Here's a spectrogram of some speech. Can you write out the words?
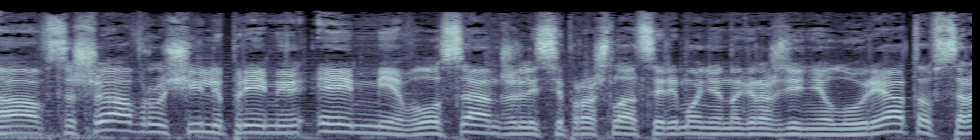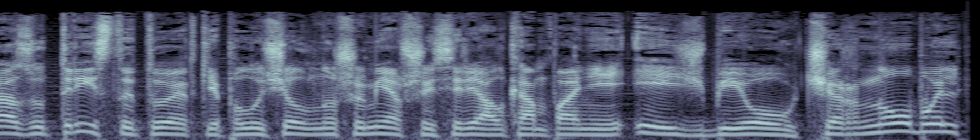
А в США вручили премию Эмми. В Лос-Анджелесе прошла церемония награждения лауреатов. Сразу три статуэтки получил нашумевший сериал компании HBO «Чернобыль».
